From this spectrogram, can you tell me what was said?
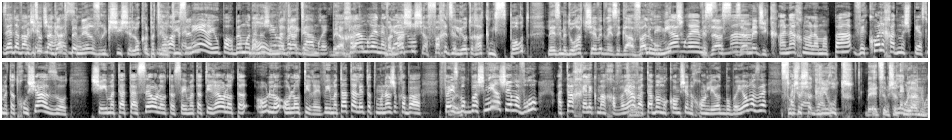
זה דבר בקיצור, שאפשר נגעת לעשות. בנרב רגשי של לוקל לא רק פטריוטיזם. אני, היו פה הרבה מאוד ברור, אנשים, אבל נגעתם לגמרי. ביחד, לגמרי נגענו. אבל משהו שהפך את זה להיות רק מספורט לאיזה מדורת שבט ואיזה גאווה לאומית, לגמרי, וזה משימה, זה המג'יק. אנחנו על המפה, וכל אחד משפיע. זאת אומרת, התחושה הזאת, שאם אתה תעשה או לא תעשה, אם אתה תראה או לא, או לא, או לא תראה, ואם אתה תעלה את התמונה שלך בפייסבוק בשנייה שהם עברו, אתה חלק מהחוויה, כן. ואתה במקום שנכון להיות בו ביום הזה. סוג של. שגרירות בעצם של לגמרי, כולנו.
